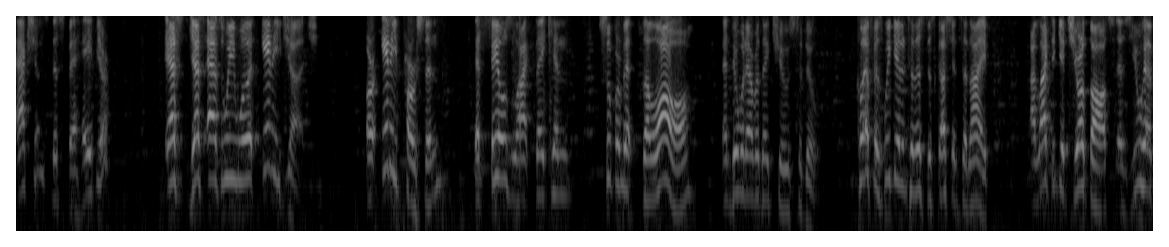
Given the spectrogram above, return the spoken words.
actions, this behavior, as, just as we would any judge or any person that feels like they can supermit the law and do whatever they choose to do. Cliff, as we get into this discussion tonight, I'd like to get your thoughts as you have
